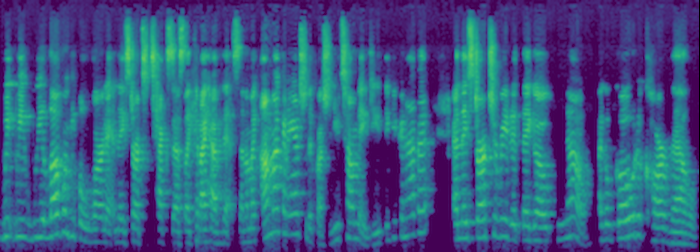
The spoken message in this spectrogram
we, we, we love when people learn it and they start to text us like, can I have this? And I'm like, I'm not going to answer the question. You tell me, do you think you can have it? And they start to read it. They go, no. I go, go to Carvel,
